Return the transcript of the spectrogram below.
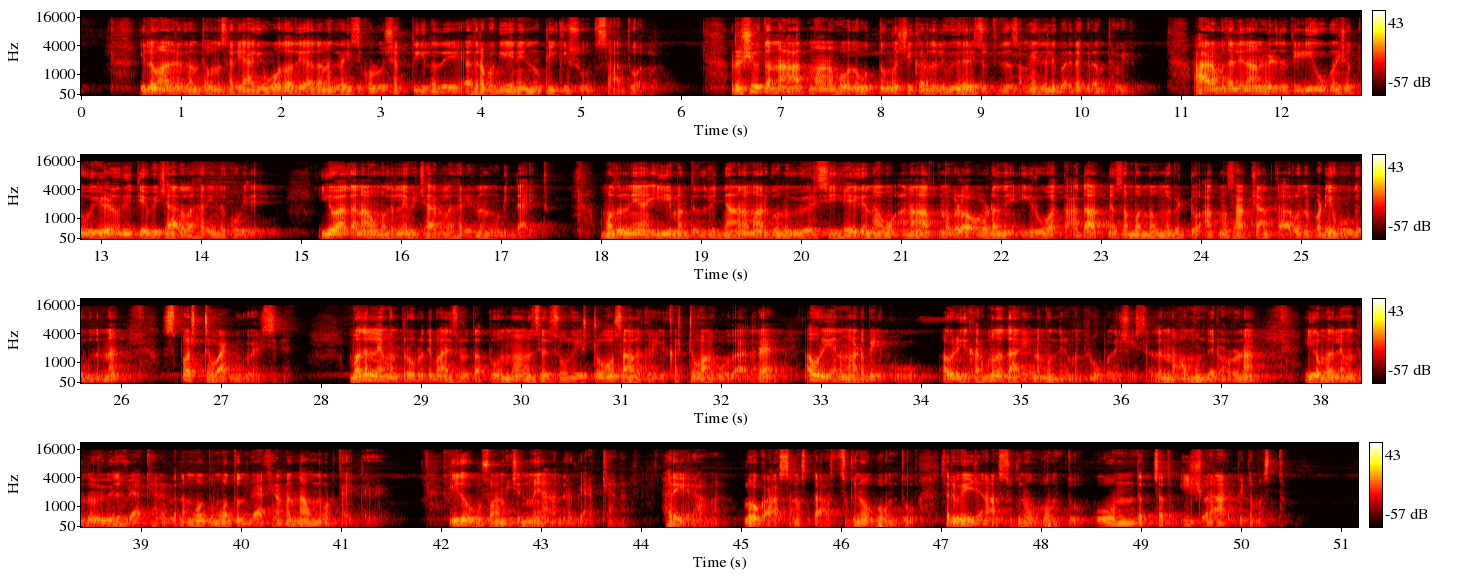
ಇಲ್ಲವಾದರೆ ಗ್ರಂಥವನ್ನು ಸರಿಯಾಗಿ ಓದದೆ ಅದನ್ನು ಗ್ರಹಿಸಿಕೊಳ್ಳುವ ಶಕ್ತಿ ಇಲ್ಲದೆ ಅದರ ಬಗ್ಗೆ ಏನೇನು ಟೀಕಿಸುವುದು ಸಾಧ್ಯವಲ್ಲ ಋಷಿಯು ತನ್ನ ಆತ್ಮಾನುಭವದ ಉತ್ತುಂಗ ಶಿಖರದಲ್ಲಿ ವಿಹರಿಸುತ್ತಿದ್ದ ಸಮಯದಲ್ಲಿ ಬರೆದ ಗ್ರಂಥವಿದು. ಆರಂಭದಲ್ಲಿ ನಾನು ಹೇಳಿದಂತೆ ಇಡೀ ಉಪನಿಷತ್ತು ಏಳು ರೀತಿಯ ವಿಚಾರ ಲಹರಿಯಿಂದ ಕೂಡಿದೆ. ಇವಾಗ ನಾವು ಮೊದಲನೇ ವಿಚಾರದ ಲಹರಿಯನ್ನು ನೋಡಿದ್ದಾಯಿತು. ಮೊದಲನೆಯ ಈ ಮಂತ್ರದಲ್ಲಿ ಜ್ಞಾನ ಮಾರ್ಗವನ್ನು ವಿವರಿಸಿ ಹೇಗೆ ನಾವು ಅನಾತ್ಮಗಳ ಒಡನೆ ಇರುವ ತಾದಾತ್ಮ್ಯ ಸಂಬಂಧವನ್ನು ಬಿಟ್ಟು ಆತ್ಮ ಸಾಕ್ಷಾತ್ಕಾರವನ್ನು ಪಡೆಯಬಹುದು ಎಂಬುದನ್ನು ಸ್ಪಷ್ಟವಾಗಿ ವಿವರಿಸಿದೆ. ಮೊದಲನೇ ಮಂತ್ರವು ಪ್ರತಿಪಾದಿಸಿರುವ ತತ್ವವನ್ನು ಅನುಸರಿಸುವುದು ಎಷ್ಟೋ ಸಾಧಕರಿಗೆ ಕಷ್ಟವಾಗುವುದಾದರೆ ಅವರು ಏನು ಮಾಡಬೇಕು? ಅವರಿಗೆ ಕರ್ಮದ ದಾರಿಯನ್ನು ಮುಂದಿನ ಮಂತ್ರ ಉಪದೇಶಿಸ್ತದೆ ಅದನ್ನು ನಾವು ಮುಂದೆ ನೋಡೋಣ. ಈಗ ಮೊದಲನೇ ಮಂತ್ರದ ವಿವಿಧ ವ್ಯಾಖ್ಯಾನಗಳನ್ನು, ಮೂವತ್ತು, ಮೂವತ್ತೊಂದು ವ್ಯಾಖ್ಯಾನಗಳನ್ನು ನಾವು ನೋಡ್ತಾ ಇದ್ದೇವೆ. ಇದು ಸ್ವಾಮಿ ಚಿನ್ಮಯಾನಂದರ ವ್ಯಾಖ್ಯಾನ. ಹರೇ ರಾಮ. ಲೋಕ ಸಮಸ್ತ ಸುಖಿನೋ ಭವಂತು. ಸರ್ವೇ ಜನ ಸುಖಿನೋ ಭವಂತು. ಓಂ ದತ್ಸತ್ ಈಶ್ವರಾರ್ಪಿತಮಸ್ತು.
